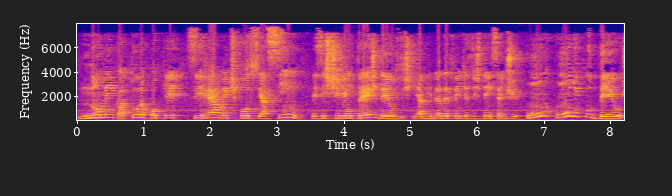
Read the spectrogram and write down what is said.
nomenclatura, porque se realmente fosse assim, existiriam três deuses e a Bíblia defende a existência de um único Deus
